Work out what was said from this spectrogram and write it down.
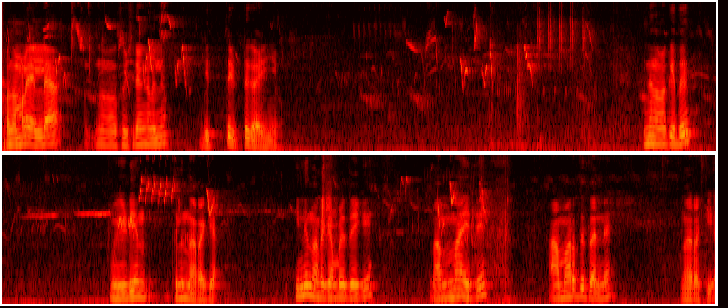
അപ്പോൾ നമ്മളെ എല്ലാ സുഷിരങ്ങളിലും വിത്ത് ഇട്ട് കഴിഞ്ഞു. ഇനി നമുക്കിത് മീഡിയത്തിൽ നിറയ്ക്കാം. ഇനി നിറയ്ക്കുമ്പോഴത്തേക്ക് നന്നായിട്ട് അമർത്തി തന്നെ നിറയ്ക്കുക.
